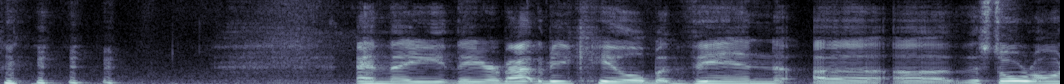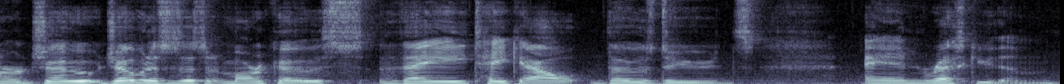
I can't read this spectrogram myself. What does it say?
and they they are about to be killed but then uh, uh, the store owner joe joe and his assistant marcos they take out those dudes and rescue them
